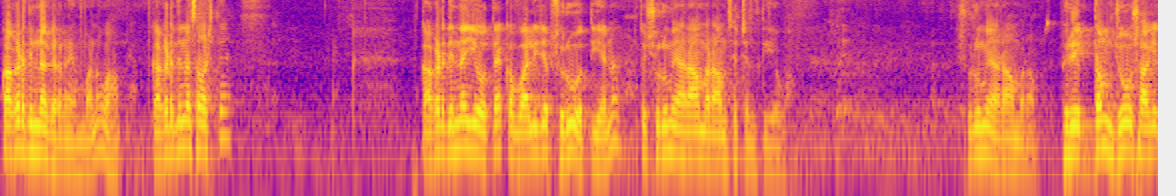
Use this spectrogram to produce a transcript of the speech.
کاکڑ دنہ کر رہے ہیں نا وہاں پہ کاکڑ دنہ سمجھتے ہیں کاکڑ دنہ یہ ہوتا ہے قوالی جب شروع ہوتی ہے نا تو شروع میں آرام آرام سے چلتی ہے وہ شروع میں آرام آرام سے پھر ایک دم جوش آ کے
